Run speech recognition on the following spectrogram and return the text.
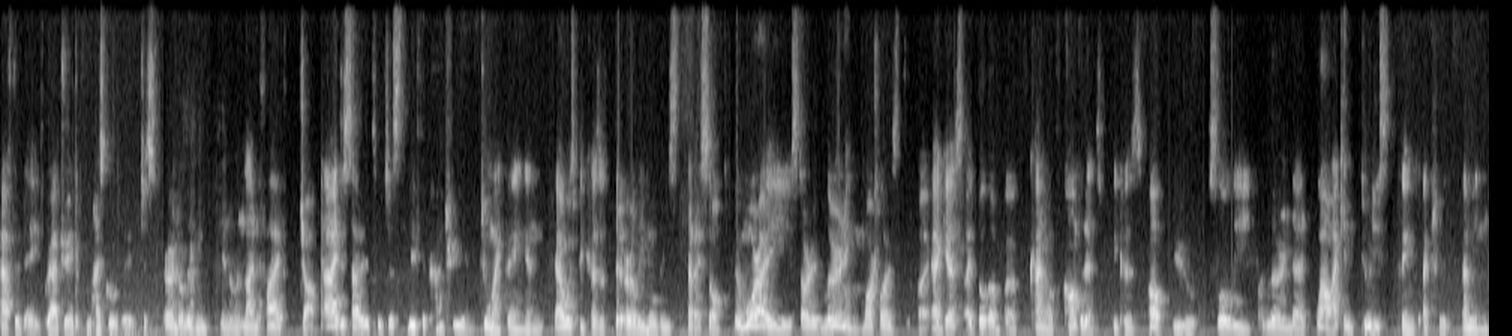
after they graduated from high school, they just earned a living, you know, a nine to five job. I decided to just leave the country and do my thing, and that was because of the early movies that I saw. The more I started learning martial arts, I I guess I built up a kind of confidence because oh, you slowly learn that wow, I can do these things. Actually, I mean,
